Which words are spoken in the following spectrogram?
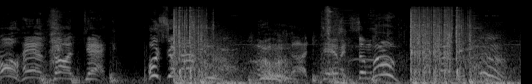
All hands on deck! Push them out! God damn it, some move!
